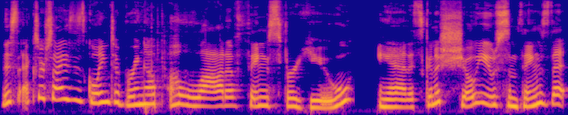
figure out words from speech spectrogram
This exercise is going to bring up a lot of things for you and it's going to show you some things that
